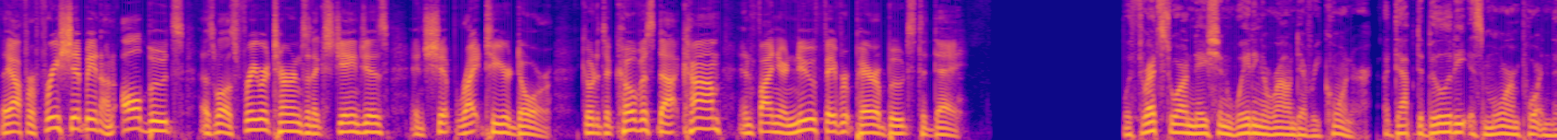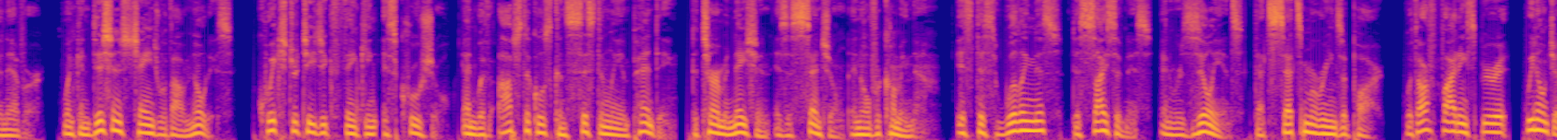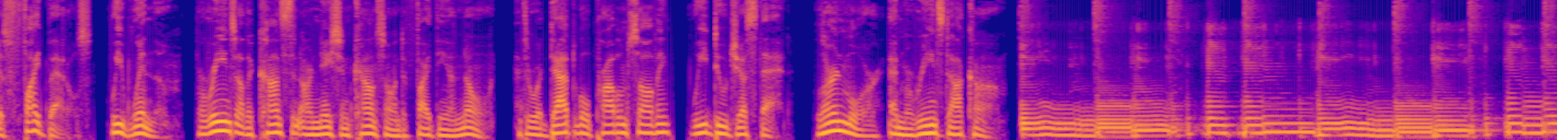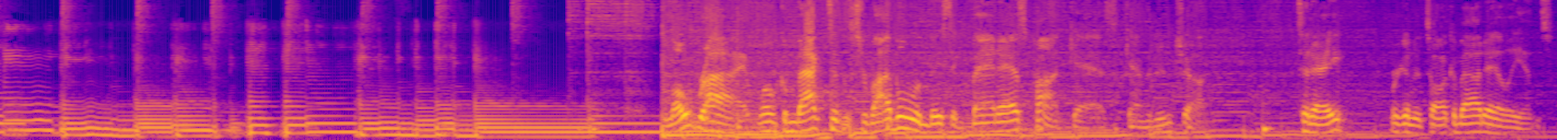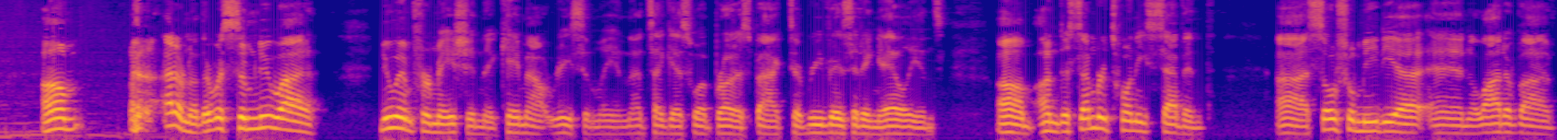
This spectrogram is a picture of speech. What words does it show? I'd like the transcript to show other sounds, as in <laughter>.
They offer free shipping on all boots, as well as free returns and exchanges, and ship right to your door. Go to tecovas.com and find your new favorite pair of boots today. With threats to our nation waiting around every corner, adaptability is more important than ever. When conditions change without notice, quick strategic thinking is crucial. And with obstacles consistently impending, determination is essential in overcoming them. It's this willingness, decisiveness, and resilience that sets Marines apart. With our fighting spirit, we don't just fight battles, we win them. Marines are the constant our nation counts on to fight the unknown. And through adaptable problem solving, we do just that. Learn more at marines.com. All right, welcome back to the Survival and Basic Badass Podcast, Kevin and Chuck. Today, we're going to talk about aliens. Um, <clears throat> I don't know. There was some new, uh, new information that came out recently, and that's, I guess, what brought us back to revisiting aliens. Um, on December twenty seventh, uh, social media and a lot of uh,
